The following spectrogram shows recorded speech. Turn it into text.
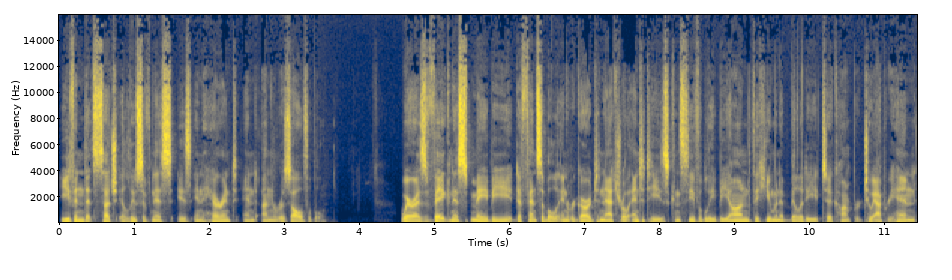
even that such elusiveness is inherent and unresolvable. Whereas vagueness may be defensible in regard to natural entities conceivably beyond the human ability to, comp- to apprehend,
